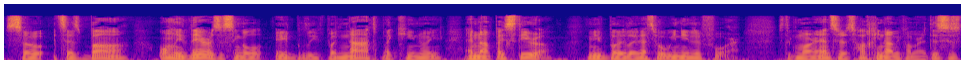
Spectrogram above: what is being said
So it says Ba. Only there is a single aid believed, but not by Kinoi and not by Stira. That's what we need it for. So the Gemara answers, Hachinami This is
